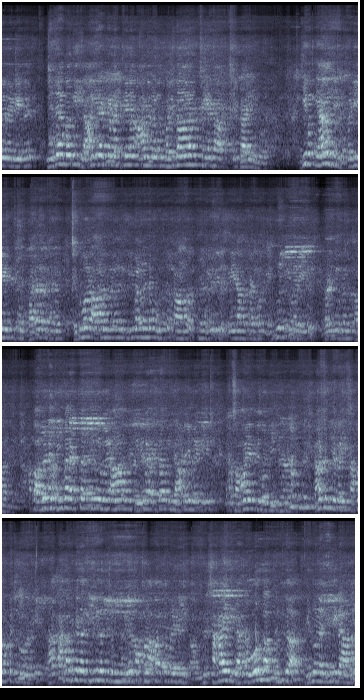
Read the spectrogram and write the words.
വേണ്ടി നിരവധി ആയിരക്കണക്കിന് ആളുകൾ ബലിദാനം ചെയ്യേണ്ട ഒരു കാര്യമുണ്ട്. ജീവത്യാഗം ചെയ്തു. വെടിയേറ്റിട്ടും പലതരത്തിലും ഒരുപാട് ആളുകൾ ജീവൻ ഈ നിലയിൽ കഴിഞ്ഞിരിക്കാൻ സാധിക്കും അപ്പൊ അവരുടെ ജീവരക്തത്തിന് ആ ഒരു ജീവരക്തം ഈ ആളിനു വേണ്ടിയും സമാജത്തിന് വേണ്ടി രാഷ്ട്രത്തിന് വേണ്ടി സമർപ്പിച്ചതോടുകൂടി ആ സമർപ്പിത ജീവിതത്തിൽ അപ്പോൾ അവർക്ക് വേണ്ടി സഹായിക്കുക അത് ഓർമ്മ നൽകുക എന്നുള്ള രീതിയിലാണ്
